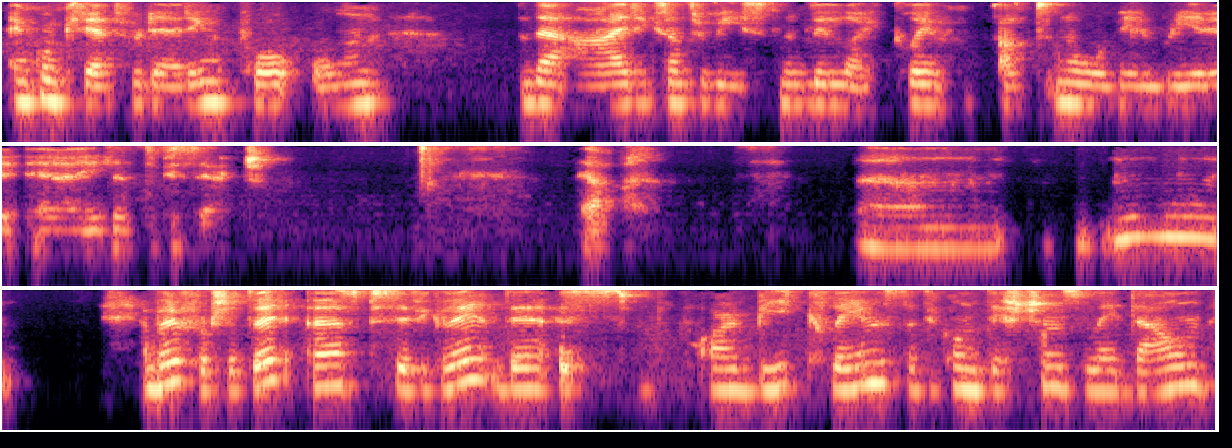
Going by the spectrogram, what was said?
en, konkret vurdering på om det er sant, reasonably likely at noe vil bli eh, identifisert. Ja. Um, jeg bare fortsetter. Uh, specifically, the SRB claims that the conditions laid down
